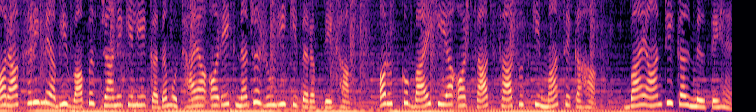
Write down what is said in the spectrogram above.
और आखिरी में अभी वापस जाने के लिए कदम उठाया और एक नज़र रूही की तरफ़ देखा और उसको बाय किया और साथ साथ उसकी माँ से कहा, बाय आंटी, कल मिलते हैं।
